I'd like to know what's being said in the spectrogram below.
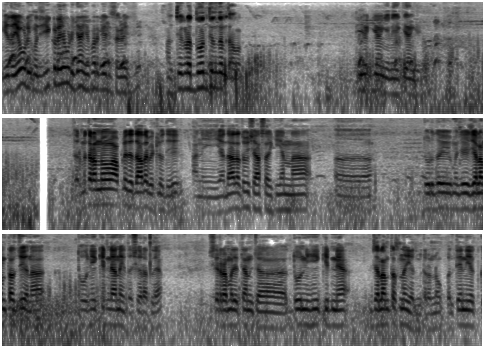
इथं एवढी म्हणजे इकडे एवढी गँग आहे बरं गेली सगळ्याची आणि तिकडं दोन तीन जण धावा एक गँग आहे एक गँग आहे. तर मित्रांनो आपले ते दादा भेटले होते आणि या दादाचा विषय असा आहे की यांना दुर्दैव म्हणजे जलमताच जे आहे ना दोन्ही किडण्या नाहीत शरीरातल्या. शरीरामध्ये त्यांच्या दोन्ही किडण्या जलामताच नाही आहेत मित्रांनो. पण त्यांनी एक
